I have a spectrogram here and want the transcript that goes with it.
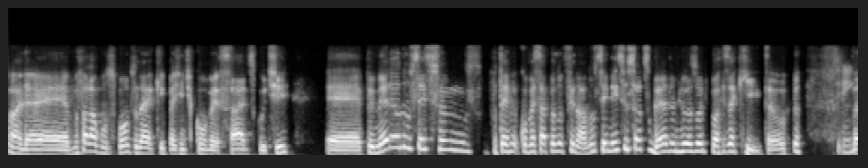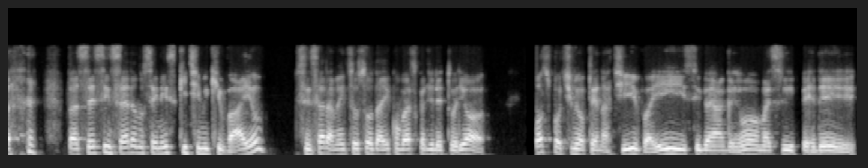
Olha, é, vou falar alguns pontos né, aqui para a gente conversar, discutir. É, primeiro, eu não sei se vou ter, começar pelo final. Não sei nem se o Santos ganha do News Old Boys aqui. Então, para ser sincero, eu não sei nem que time que vai. Eu, sinceramente, se eu sou daí, converso com a diretoria, ó. Posso pôr time alternativo aí, se ganhar, ganhou, mas se perder.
